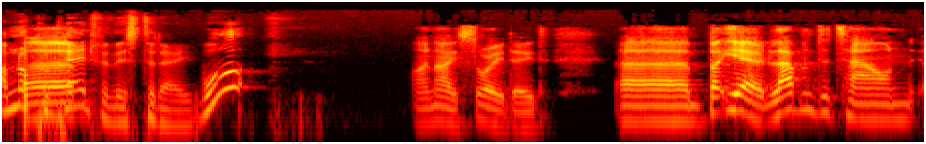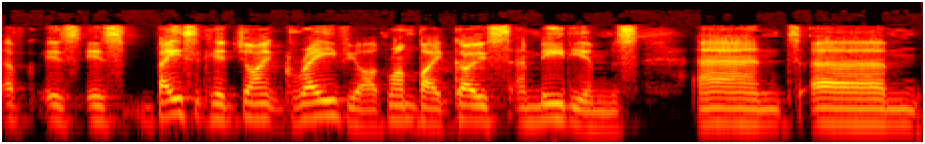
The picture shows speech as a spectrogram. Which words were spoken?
I'm not Uh, prepared for this today. What? I know. Sorry, dude. Uh, but yeah, Lavender Town is is basically a giant graveyard run by ghosts and mediums. And um,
